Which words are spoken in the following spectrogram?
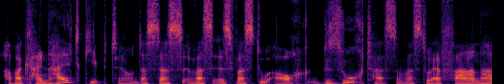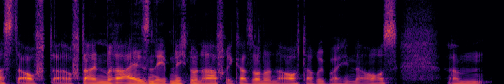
aber keinen Halt gibt. Ja? Und dass das was ist, was du auch besucht hast und was du erfahren hast auf, auf deinen Reisen, eben nicht nur in Afrika, sondern auch darüber hinaus. Ähm,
